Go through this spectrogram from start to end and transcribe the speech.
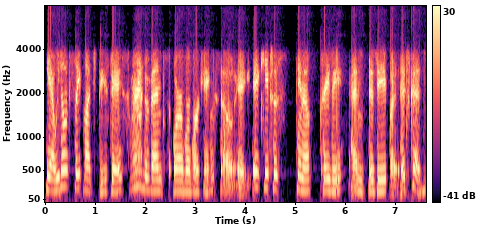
Yeah, we don't sleep much these days. We're at events or we're working, so it it keeps us, you know, crazy and busy, but it's good.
